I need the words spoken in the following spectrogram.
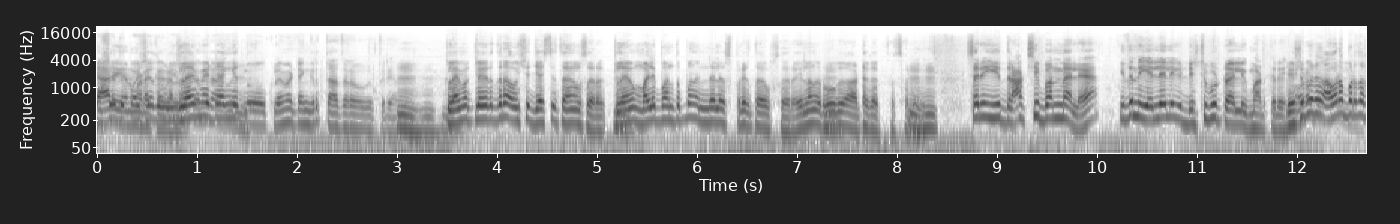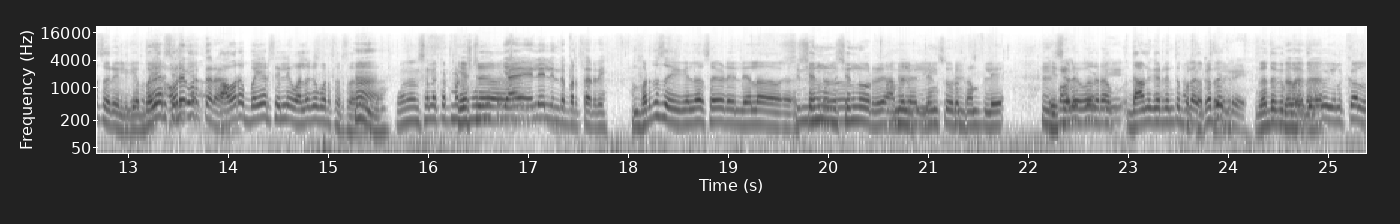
ಯಾರು ಏನ್ ಮಾಡಕ್ಕಾಗಲ್ಲ. ಕ್ಲೈಮೇಟ್ ಹೆಂಗ್ ಕ್ಲೈಮೇಟ್ ಹೆಂಗಿರುತ್ತೆ ಆ ಥರ ಹೋಗುತ್ತೆ ರೀ ಹ್ಮ್ ಹ್ಮ್ ಕ್ಲೈಮೇಟ್ ಕ್ಲಿಯರ್ ಇದ್ರೆ ಔಷಧಿ ಜಾಸ್ತಿ ತಗೊಳಲ್ಲ ಸರ್. ಕ್ಲೈಮೇಟ್ ಮಳೆ ಬಂತಪ್ಪ ಇಂದೆಲ್ಲ ಸ್ಪ್ರೇ ತಗೋಬೇಕು ಸರ್. ಇಲ್ಲಾಂದ್ರೆ ರೋಗ ಆಟಕ್ ಆಗ್ತದೆ ಸರ್. ಹ್ಮ್. ಸರಿ ಈ ದ್ರಾಕ್ಷಿ ಬಂದ್ಮೇಲೆ ಇದನ್ನ ಎಲ್ಲೆಲ್ಲಿಗೆ ಡಿಸ್ಟ್ರಿಬ್ಯೂಟರ್ ಎಲ್ಲಿಗೆ ಮಾಡ್ತಾರೆ? ಡಿಸ್ಟ್ರಿಬ್ಯೂಟರ್ ಅವರ ಬರ್ತಾರೆ ಸರ್ ಇಲ್ಲಿಗೆ. ಬಯರ್ಸ್ ಅವರೇ ಬರ್ತಾರೆ? ಅವರ ಬಯರ್ಸ್ ಇಲ್ಲಿ ಒಳಗೆ ಬರ್ತಾರೆ ಸರ್ ಒಂದೊಂದ್ಸಲ ಕಟ್ ಮಾಡಿ ಎಷ್ಟು ಎಲ್ಲೆಲ್ಲಿಂದ ಬರ್ತಾರೆ ರೀ ಬರ್ತದೆ ಸರ್ ಎಲ್ಲ ಸೈಡ್ ಇಲ್ಲೆಲ್ಲ ಸಿನ್ನೂರು ಸಿನ್ನೂರು ರೀ ಆಮೇಲೆ ಲಿಂಗ್ಸೂರು ಕಂಪ್ಲಿ. ಈ ಸೈಡ್ ಹೋದ್ರೆ ದಾವಣಗೆರೆಲಿಂದ ಬರ್ತಾರೆ ಗದಗ ಇಲ್ಕಲ್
